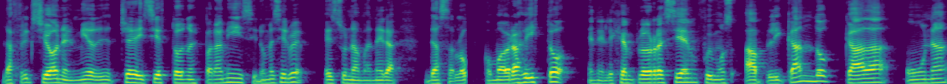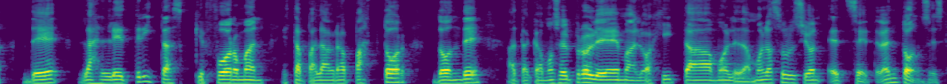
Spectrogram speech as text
la fricción, el miedo de, che, si esto no es para mí, si no me sirve, es una manera de hacerlo. Como habrás visto, en el ejemplo recién fuimos aplicando cada una de las letritas que forman esta palabra pastor, donde atacamos el problema, lo agitamos, le damos la solución, etc. Entonces,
